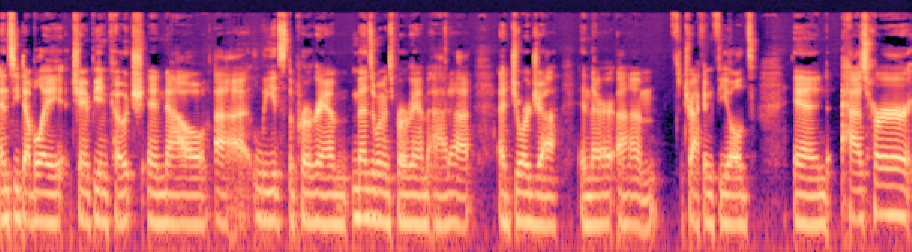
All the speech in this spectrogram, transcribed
NCAA champion coach and now uh, leads the program, men's and women's program at uh, at Georgia in their um, track and field and has her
